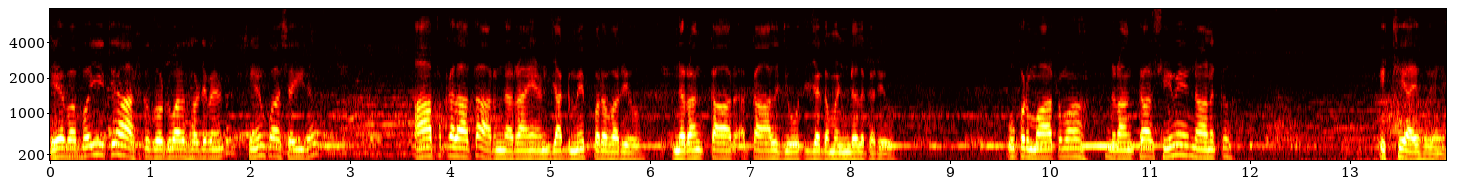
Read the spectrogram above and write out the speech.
ਇਹ ਬਾਬਾ ਜੀ, ਇਤਿਹਾਸਕ ਗੁਰਦੁਆਰਾ ਸਾਡੇ ਪਿੰਡ, ਸੇਮ ਪਾਤਸ਼ਾਹ ਜੀ ਦਾ। ਆਪ ਕਲਾ ਧਾਰ ਨਰਾਇਣ, ਜਗ ਮੇ ਪਰਵਰਿਓ, ਨਿਰੰਕਾਰ ਅਕਾਲ ਜੋਤ ਜਗ ਮੰਡਲ ਕਰਿਓ। ਉਹ ਪਰਮਾਤਮਾ ਨਿਰੰਕਾਰ ਛੇਵੇਂ ਨਾਨਕ ਇੱਥੇ ਆਏ ਹੋਏ ਨੇ।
